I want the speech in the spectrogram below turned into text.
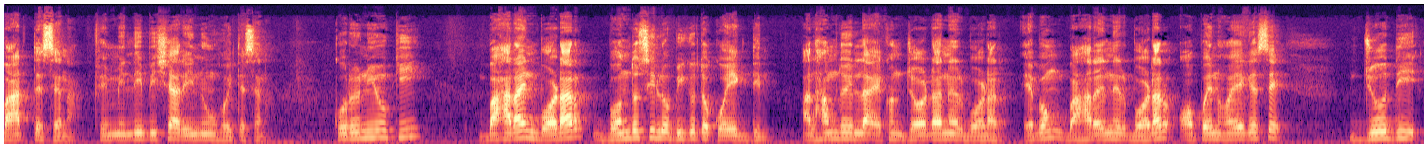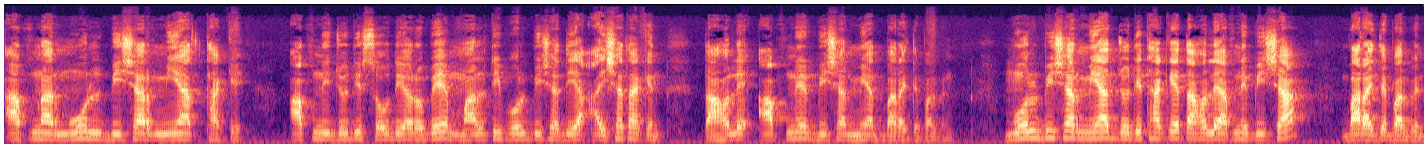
বাড়তেছে না। ফ্যামিলি ভিসা রিনিউ হইতেছে না। করণীয় কি? বাহারাইন বর্ডার বন্ধ ছিল বিগত কয়েকদিন। আলহামদুলিল্লাহ, এখন জর্ডানের বর্ডার এবং বাহারাইনের বর্ডার ওপেন হয়ে গেছে। যদি আপনার মূল ভিসার মেয়াদ থাকে, আপনি যদি সৌদি আরবে মাল্টিপল ভিসা দিয়ে আইসা থাকেন, তাহলে আপনার ভিসার মেয়াদ বাড়াইতে পারবেন। মূল ভিসার মেয়াদ যদি থাকে, তাহলে আপনি ভিসা বাড়াইতে পারবেন।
